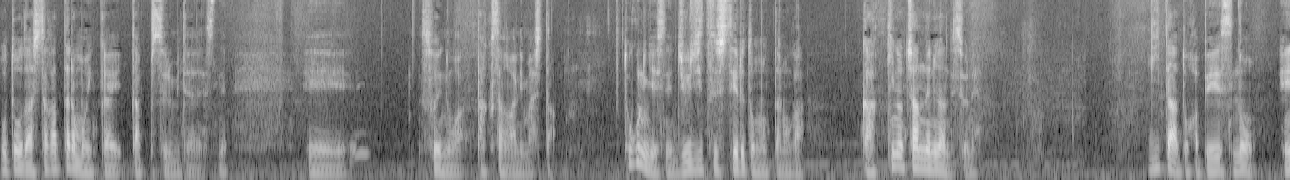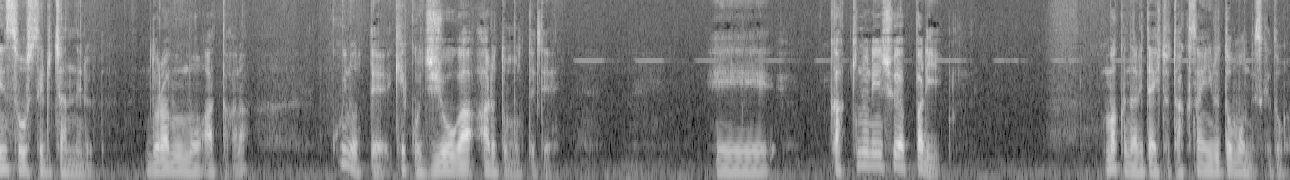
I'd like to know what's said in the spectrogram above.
音を出したかったらもう一回タップするみたいなですね、えー、そういうのがたくさんありました。特にですね充実していると思ったのが楽器のチャンネルなんですよね。ギターとかベースの演奏してるチャンネルドラムもあったかな。ういうのって結構需要があると思ってて、えー、楽器の練習はやっぱり上手くなりたい人たくさんいると思うんですけど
